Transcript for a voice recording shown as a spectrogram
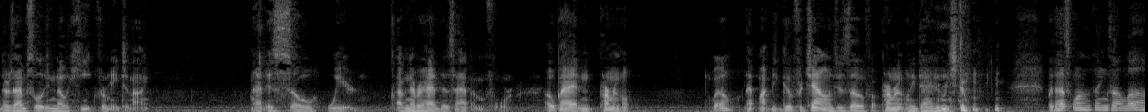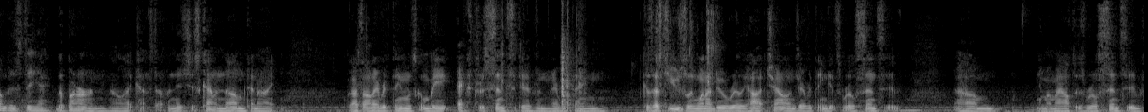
there's absolutely no heat for me tonight. That is so weird. I've never had this happen before. I hope I hadn't permanently well, that might be good for challenges though if I permanently damaged them. but that's one of the things I love is the the burn and all that kind of stuff. And it's just kind of numb tonight. But I thought everything was going to be extra sensitive and everything. Because that's usually when I do a really hot challenge, everything gets real sensitive. Um, and my mouth is real sensitive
